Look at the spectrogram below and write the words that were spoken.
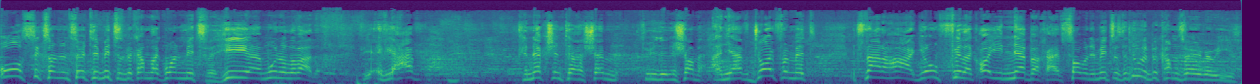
all 630 mitzvahs become like one mitzvah. He, uh, Amunah Levada. If you, have connection to Hashem through the neshama, and you have joy from it, it's not hard. You don't feel like, oh, you never, I have so many mitzvahs to do. It becomes very, very easy.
